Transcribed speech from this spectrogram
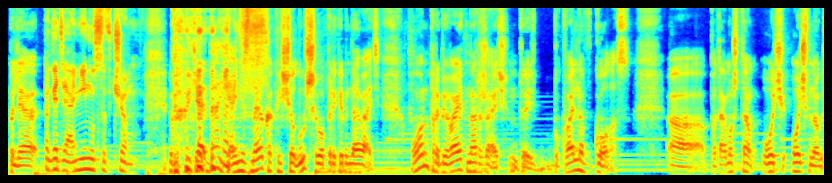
бля... Погоди, а минусы в чем? я, да, я не знаю, как еще лучше его порекомендовать. Он пробивает на ржачину, то есть буквально в голос. А, потому что там очень, очень много,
